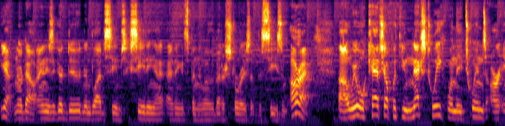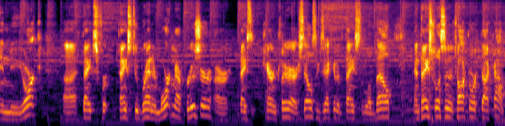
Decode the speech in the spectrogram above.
Yeah, no doubt. And he's a good dude, and I'm glad to see him succeeding. I, I think it's been one of the better stories of the season. All right. Uh, we will catch up with you next week when the Twins are in New York. Uh, thanks for thanks to Brandon Morton, our producer. Our thanks to Karen Clear, our sales executive. Thanks to Lavelle, and thanks for listening to TalkNorth.com.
